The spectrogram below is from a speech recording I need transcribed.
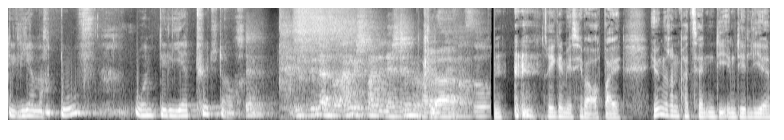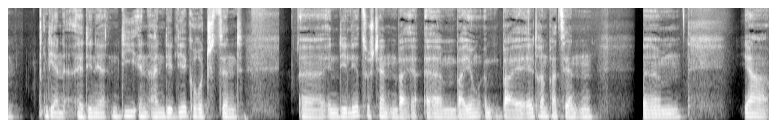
Delir macht doof und Delir tötet auch. Ich bin da so angespannt in der Stimme, weil Klar. es einfach so. Regelmäßig aber auch bei jüngeren Patienten, die im Delir, die, an, äh, die, in einen Delir gerutscht sind, äh, in Delirzuständen bei, ähm, bei, jung, bei älteren Patienten, ähm, ja,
